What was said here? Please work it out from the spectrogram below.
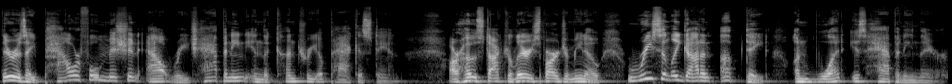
there is a powerful mission outreach happening in the country of Pakistan. Our host, Dr. Larry Spargimino, recently got an update on what is happening there.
